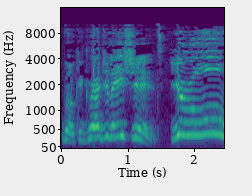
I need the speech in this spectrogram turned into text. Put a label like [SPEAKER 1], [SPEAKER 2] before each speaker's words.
[SPEAKER 1] Well, congratulations! You're old!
